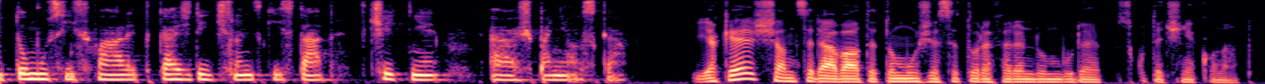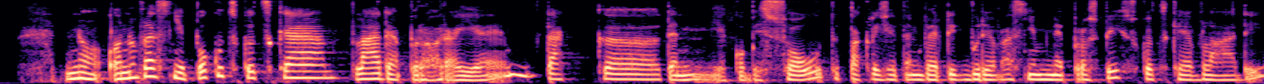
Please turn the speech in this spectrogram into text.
neboť to musí schválit každý členský stát, včetně eh, Španělska. Jaké šance dáváte tomu, že se to referendum bude skutečně konat? No, ono vlastně, pokud skotská vláda prohraje, tak ten jakoby soud, pakliže ten verdikt bude vlastně v neprospěch skotské vlády,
